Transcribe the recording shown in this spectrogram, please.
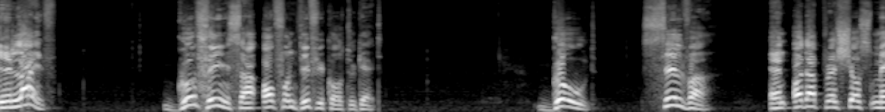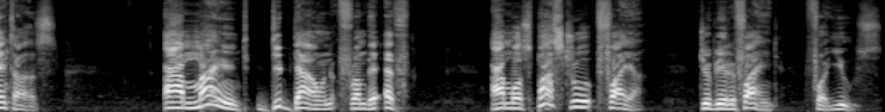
In life, good things are often difficult to get. Gold, silver, and other precious metals are mined deep down from the earth and must pass through fire to be refined for use.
